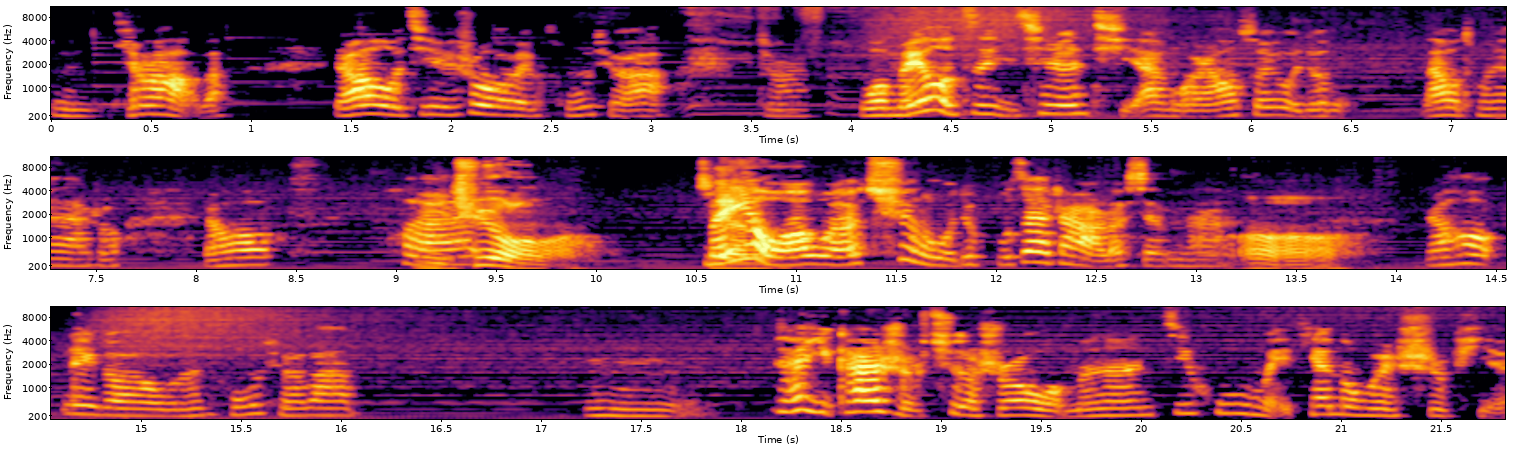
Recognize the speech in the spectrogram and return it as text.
嗯，挺好的。然后我继续说我那个同学啊，就是我没有自己亲身体验过，然后所以我就拿我同学来说，然后后来你去了吗？没有啊？我要去了，我就不在这儿了。现在，哦哦然后那个我的同学吧，嗯，他一开始去的时候，我们几乎每天都会视频，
